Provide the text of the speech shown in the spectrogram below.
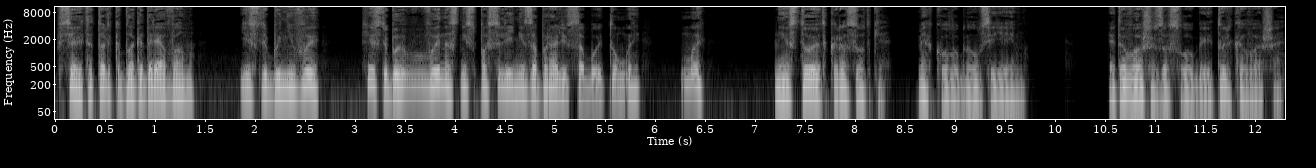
«Все это только благодаря вам. Если бы не вы, если бы вы нас не спасли и не забрали с собой, то мы... мы...» «Не стоит, красотки», — мягко улыбнулся я им. «Это ваша заслуга и только ваша».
